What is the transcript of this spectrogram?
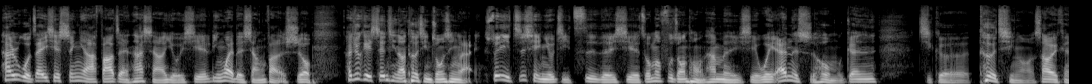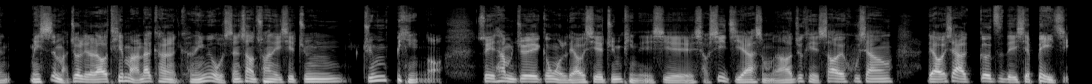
他如果在一些生涯发展，他想要有一些另外的想法的时候，他就可以申请到特勤中心来。所以之前有几次的一些总统、副总统他们一些慰安的时候，我们跟几个特勤哦，稍微可能没事嘛，就聊聊天嘛。那可能可能因为我身上穿了一些军军品哦，所以他们就会跟我聊一些军品的一些小细节啊什么，然后就可以稍微互相聊一下各自的一些背景。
